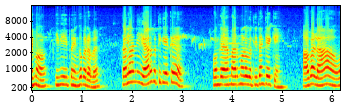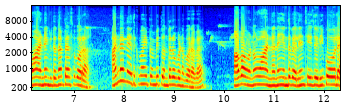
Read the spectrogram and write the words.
ஏம்மா இவ இப்போ எங்கே போகிறவ கலா நீ யாரை பற்றி கேட்க? உங்கள் மருமகளை பற்றி தான் கேட்கேன். அவளா உன் அண்ணன்கிட்ட தான் பேச போகிறா அண்ணன் எதுக்குமா இப்போ போய் தொந்தரவு பண்ண போகிறவ அவள் அவனும் உன் அண்ணனை எந்த வேலையும் செய்ய சொல்லி போகல.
